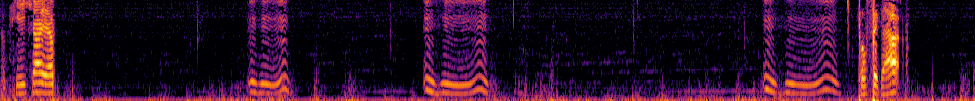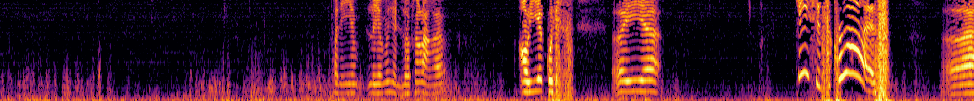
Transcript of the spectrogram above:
โอเค ใช่ครับ อือหือ อือหือ อือหือ perfect แล้ว ตอ นี้ยังเรายังไม่เห็นรถข้างหลังแล้วเอาเยี่ยกูเอ้ย Jesus Christ เออ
